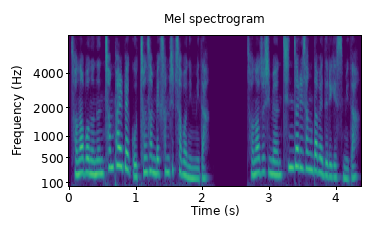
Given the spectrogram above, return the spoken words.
전화번호는 1800-5334번입니다. 전화 주시면 친절히 상담해 드리겠습니다.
